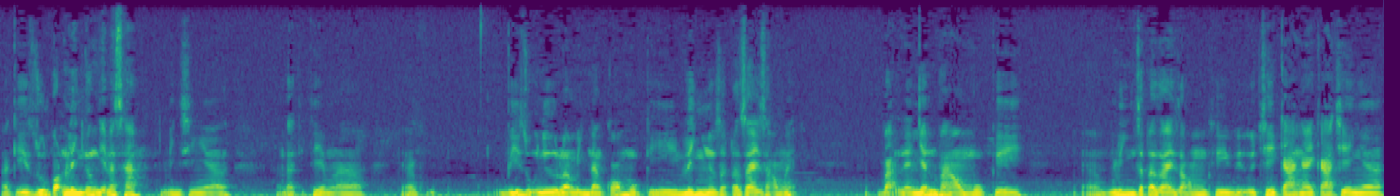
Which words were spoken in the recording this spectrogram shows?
à, cái rút gọn link có nghĩa là sao? Mình xin là thêm là à, ví dụ như là mình đang có một cái link nó rất là dài dòng ấy. Bạn nhấn vào một cái à, link rất là dài dòng khi ví dụ trên cả ngay cả trên à,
